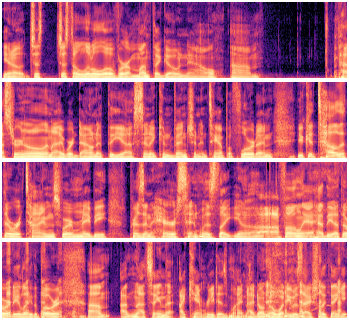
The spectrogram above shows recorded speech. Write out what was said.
you know, just just a little over a month ago now, um, Pastor Noel and I were down at the uh, Synod convention in Tampa, Florida, and you could tell that there were times where maybe President Harrison was like, you know, oh, if only I had the authority like the Pope. Um, I'm not saying that I can't read his mind. I don't know what he was actually thinking,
